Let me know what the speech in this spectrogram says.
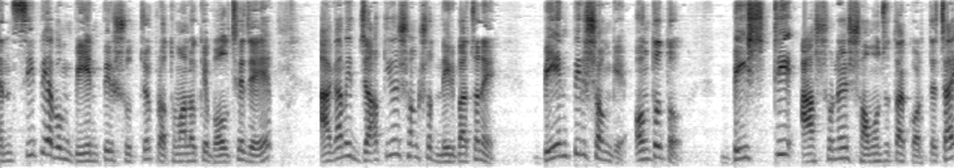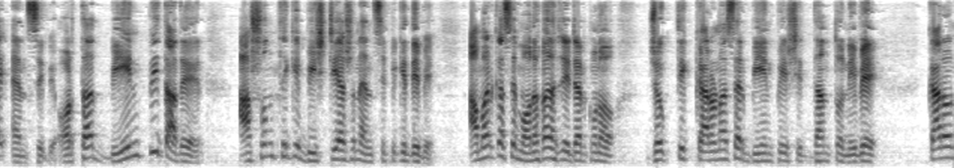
এনসিপি এবং বিএনপির সূত্র প্রথম আলোকে বলছে যে, আগামী জাতীয় সংসদ নির্বাচনে বিএনপির সঙ্গে অন্তত বিশটি আসনের সমঝোতা করতে চায় এনসিপি। অর্থাৎ বিএনপি তাদের আসন থেকে বিশটি আসন এনসিপি কে দেবে। আমার কাছে মনে হয় না যে এটার কোনো যৌক্তিক কারণ আছে আর বিএনপি সিদ্ধান্ত নিবে। কারণ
